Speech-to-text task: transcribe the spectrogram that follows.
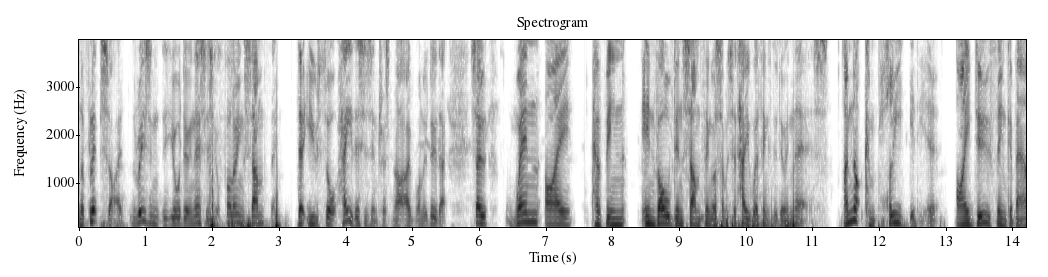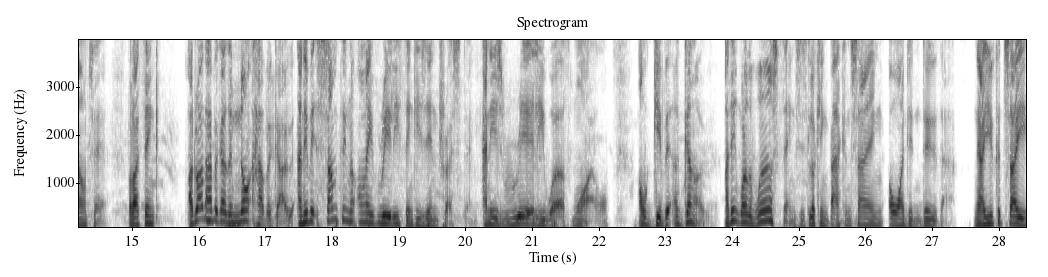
the flip side, the reason that you're doing this is you're following something that you thought, hey, this is interesting. I, I want to do that. So when I have been involved in something or somebody said, hey, we're thinking of doing this, I'm not complete idiot. I do think about it. But I think I'd rather have a go than not have a go. And if it's something that I really think is interesting and is really worthwhile, I'll give it a go. I think one of the worst things is looking back and saying, oh, I didn't do that. Now, you could say,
